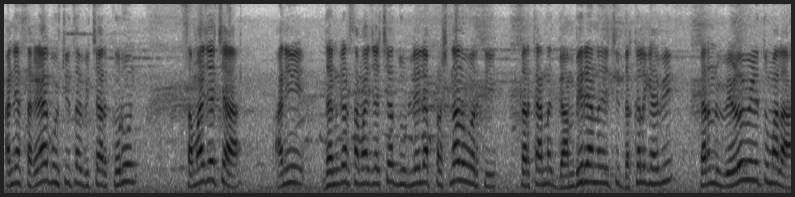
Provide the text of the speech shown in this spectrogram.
आणि या सगळ्या गोष्टीचा विचार करून समाजाच्या आणि धनगर समाजाच्या जुडलेल्या प्रश्नांवरती सरकारनं गांभीर्यानं याची दखल घ्यावी. कारण वेळोवेळी तुम्हाला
